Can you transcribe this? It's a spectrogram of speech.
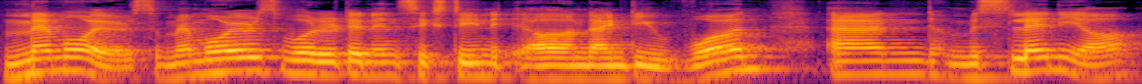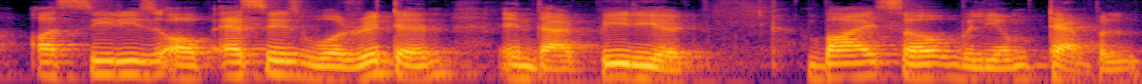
memoirs. Memoirs were written in 1691 and miscellanea a series of essays were written in that period by sir william temple.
